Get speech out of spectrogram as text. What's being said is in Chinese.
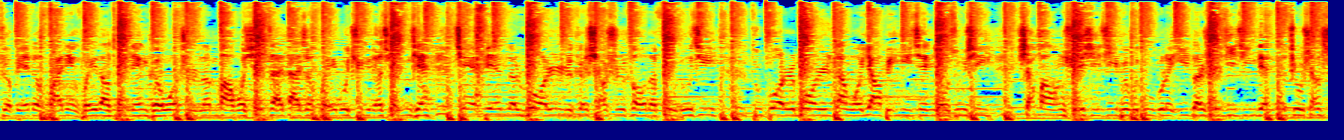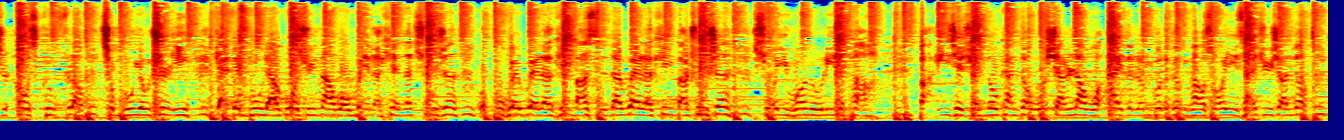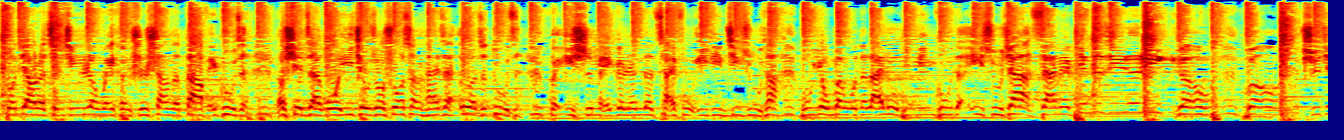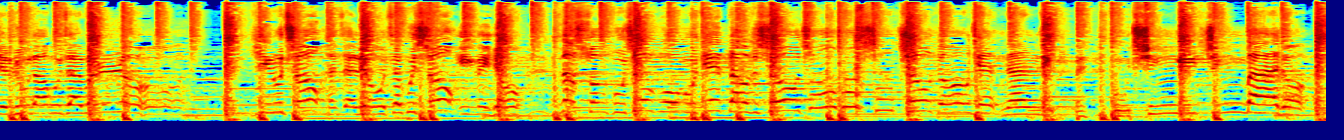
特别的怀念回到童年，可我只能把我现在带着回不去的从前。街边的落日和小时候的复读机，度过日末日，但我要比以前有出息。像霸王学习机陪我度过了一段时期，经典的就像是 old school flow，从不用质疑，改变不了过去。那我为了现在出生，我不会为了 hip hop 死，但为了 hip hop 出生，所以我努力的跑。把一切全都看透，我想让我爱的人过得更好，所以才去战斗。脱掉了曾经认为很时尚的大肥裤子，到现在我依旧做说唱，还在饿着肚子。回忆是每个人的财富，一定记住它。不用问我的来路，贫民窟的艺术家，再没骗自己的理由。哦，时间如刀不再温柔，一路走还在流，再回首已没有那双扶着我不跌倒的手。走过夏秋冬，天南地北，母 battle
